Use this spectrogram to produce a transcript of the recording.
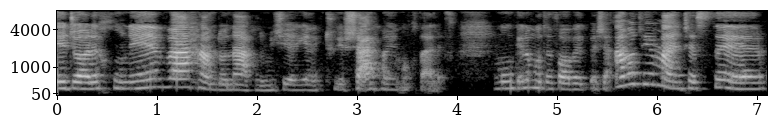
اجاره خونه و حمل و نقل میشه یعنی توی شهرهای مختلف. ممکنه متفاوت بشه. اما توی منچستر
